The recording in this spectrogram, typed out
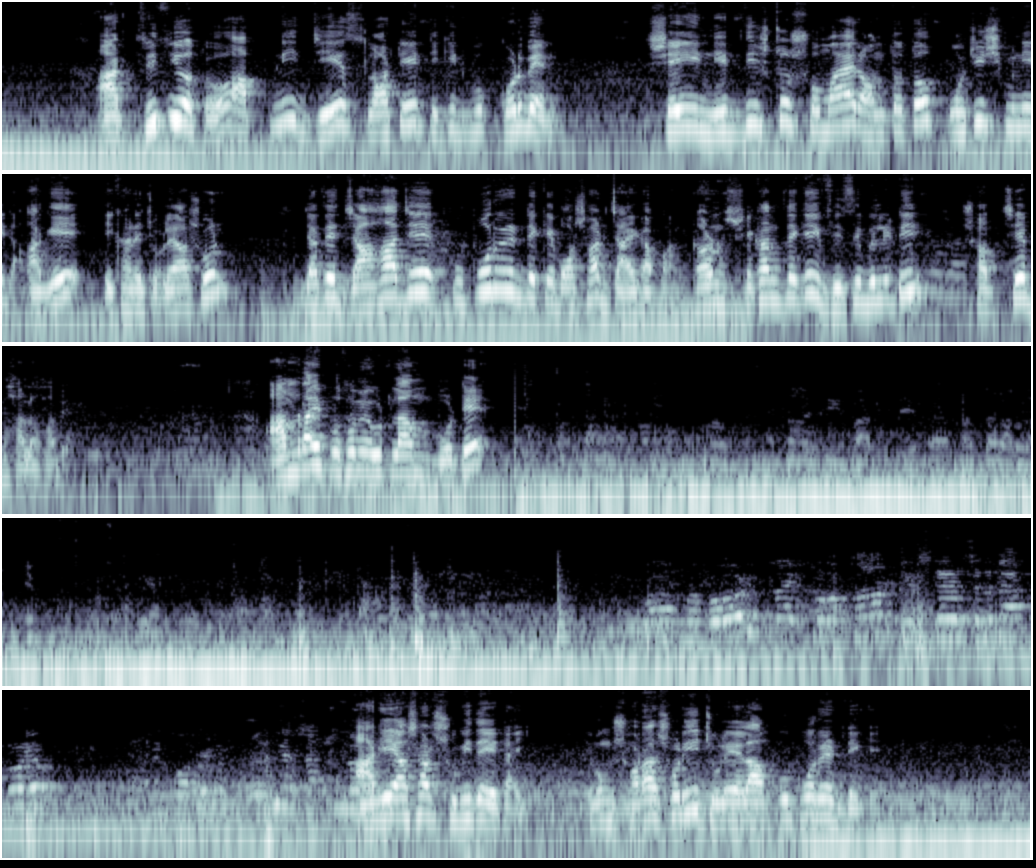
আর তৃতীয়ত, আপনি যে স্লটে টিকিট বুক করবেন, সেই নির্দিষ্ট সময়ের অন্তত পঁচিশ মিনিট আগে এখানে চলে আসুন যাতে জাহাজে উপরের ডেকে বসার জায়গা পান, কারণ সেখান থেকেই ভিসিবিলিটি সবচেয়ে ভালো হবে আমরাই প্রথমে উঠলাম বোটে. আগে আসার সুবিধে এটাই, এবং সরাসরি চলে এলাম উপরের ডেকে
